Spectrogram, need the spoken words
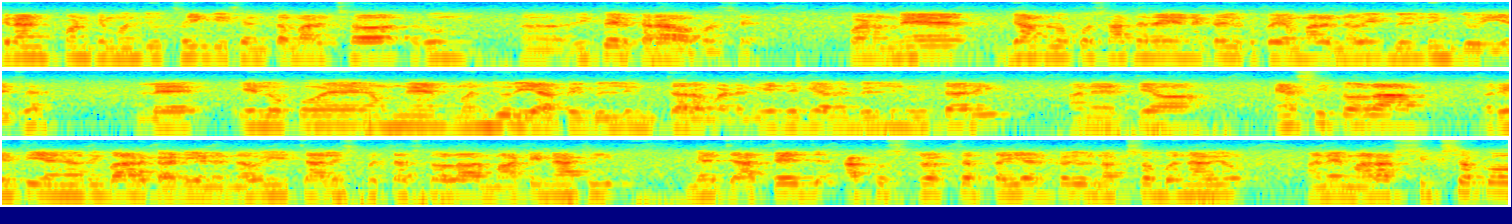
ગ્રાન્ટ પણ કે મંજૂર થઈ ગઈ છે અને તમારે છ રૂમ રિપેર કરાવવા પડશે. પણ મેં ગામ લોકો સાથે રહી અને કહ્યું કે ભાઈ, અમારે નવી બિલ્ડિંગ જોઈએ છે. એટલે એ લોકોએ અમને મંજૂરી આપી બિલ્ડિંગ ઉતારવા માટે. એ જગ્યાએ અમે બિલ્ડિંગ ઉતારી અને ત્યાં એંસી ટોલા રેતી અહીંયાથી બહાર કાઢી અને નવી ચાલીસ પચાસ ટોલા માટી નાખી. મેં જાતે જ આખું સ્ટ્રક્ચર તૈયાર કર્યું, નકશો બનાવ્યો અને મારા શિક્ષકો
